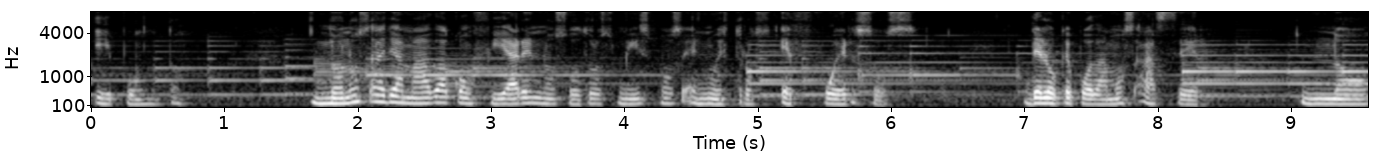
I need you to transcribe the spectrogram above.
y punto no nos ha llamado a confiar en nosotros mismos, en nuestros esfuerzos, de lo que podamos hacer. No,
